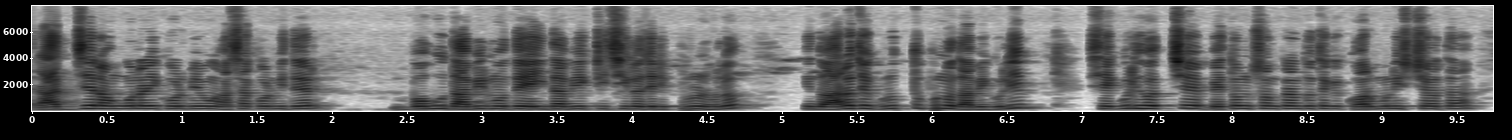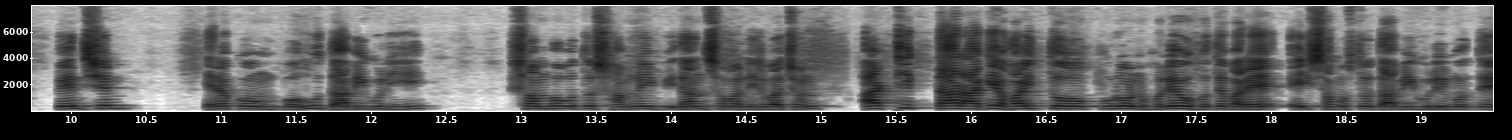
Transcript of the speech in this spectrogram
রাজ্যের অঙ্গনারী কর্মী এবং আশাকর্মীদের বহু দাবির মধ্যে এই দাবি একটি ছিল, যেটি পূরণ হলো। কিন্তু আরও যে গুরুত্বপূর্ণ দাবিগুলি, সেগুলি হচ্ছে বেতন সংক্রান্ত থেকে কর্মনিশ্চয়তা, পেনশন, এরকম বহু দাবিগুলি সম্ভবত সামনেই বিধানসভা নির্বাচন। আর ঠিক তার আগে হয়তো পূরণ হলেও হতে পারে এই সমস্ত দাবিগুলির মধ্যে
